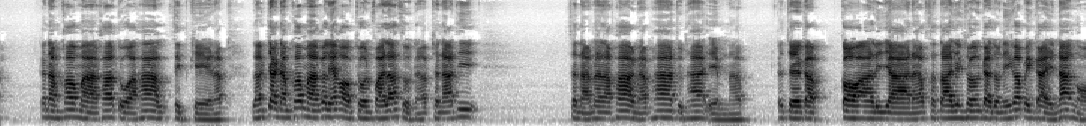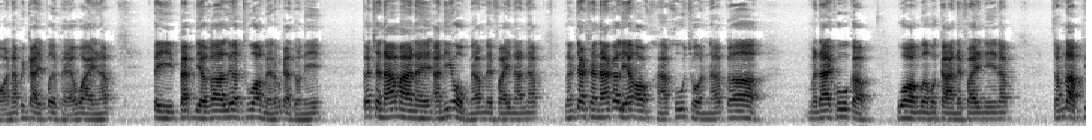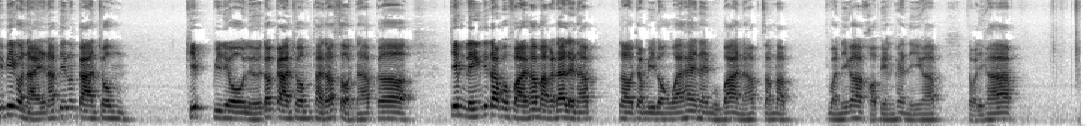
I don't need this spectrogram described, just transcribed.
ก็นำเข้ามาค่าตัว 50k นะครับ หลังจากนำเข้ามาก็เลี้ยงออกโชนไฟล์ล่าสุดนะครับ ชนะที่สนามนานาภาคนะครับ 5.5m นะครับ ก็เจอกับกออาริยานะครับ สไตล์ยังชนไก่ตัวนี้ก็เป็นไก่หน้าหงอนะเป็นไก่เปิดแผลไวนะครับ ตีแป๊บเดียวก็เลือดท่วมเลยนะครับไก่ตัวนี้ ก็ชนะมาในอันที่ 6 นะครับในไฟนั้นนะครับ หลังจากชนะก็เลี้ยงออกหาคู่ชนนะครับ ก็มาได้คู่กับวอเมืองประการในไฟนี้นะครับ สำหรับพี่ๆคนไหนนะครับที่ต้องการชมคลิปวิดีโอหรือต้องการชมถ่ายทอดสดนะครับ ก็จิ้มลิงก์ที่ใต้โปรไฟล์เข้ามากันได้เลยนะครับ เราจะมีลงไว้ให้ในหมู่บ้านนะครับสำหรับวันนี้ก็ขอเพียงแค่นี้ครับ สวัสดีครับ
